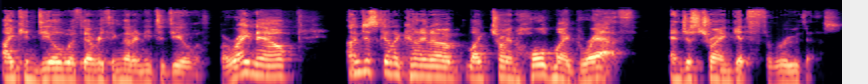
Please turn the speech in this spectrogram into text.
I can deal with everything that I need to deal with. But right now, I'm just going to kind of like try and hold my breath and just try and get through this.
